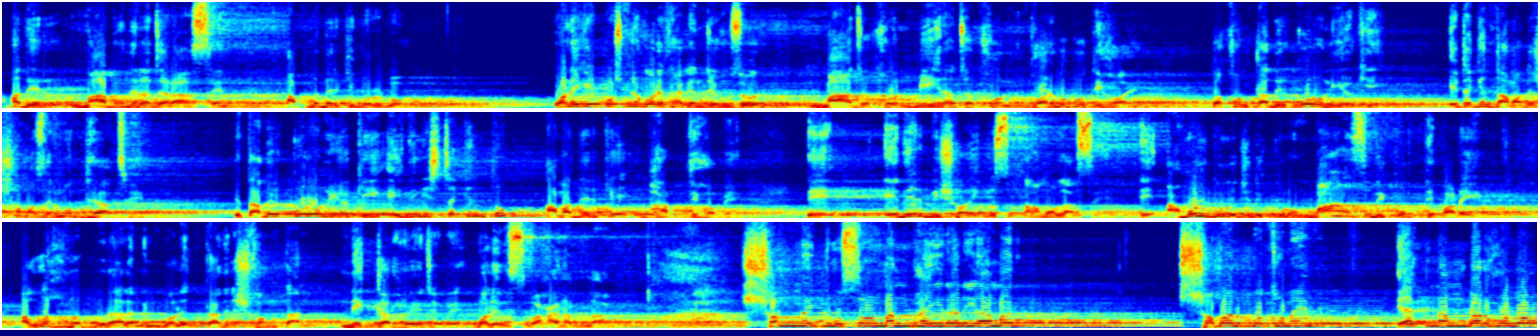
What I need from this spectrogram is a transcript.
আমাদের মা বোনেরা যারা আছেন, আপনাদের কি বলব? অনেকে প্রশ্ন করে থাকেন যে, হুজুর, মা যখন, মেয়েরা যখন গর্ভবতী হয়, তখন তাদের করণীয় কি? এটা কিন্তু আমাদের সমাজের মধ্যে আছে। তাদের করণীয় কি? এই জিনিসটা কিন্তু আমাদেরকে ভাবতে হবে। তে, এদের বিষয়ে কিছু আমল আছে। এই আমলগুলো যদি কোনো মা যদি করতে পারে, আল্লাহ রাব্বুল আলমিন বলেন, তাদের সন্তান নেককার হয়ে যাবে। বলেন সুবাহান আল্লাহ সম্মানিত মুসলমান ভাইরারি আমার, সবার প্রথমে এক নাম্বার হলো,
